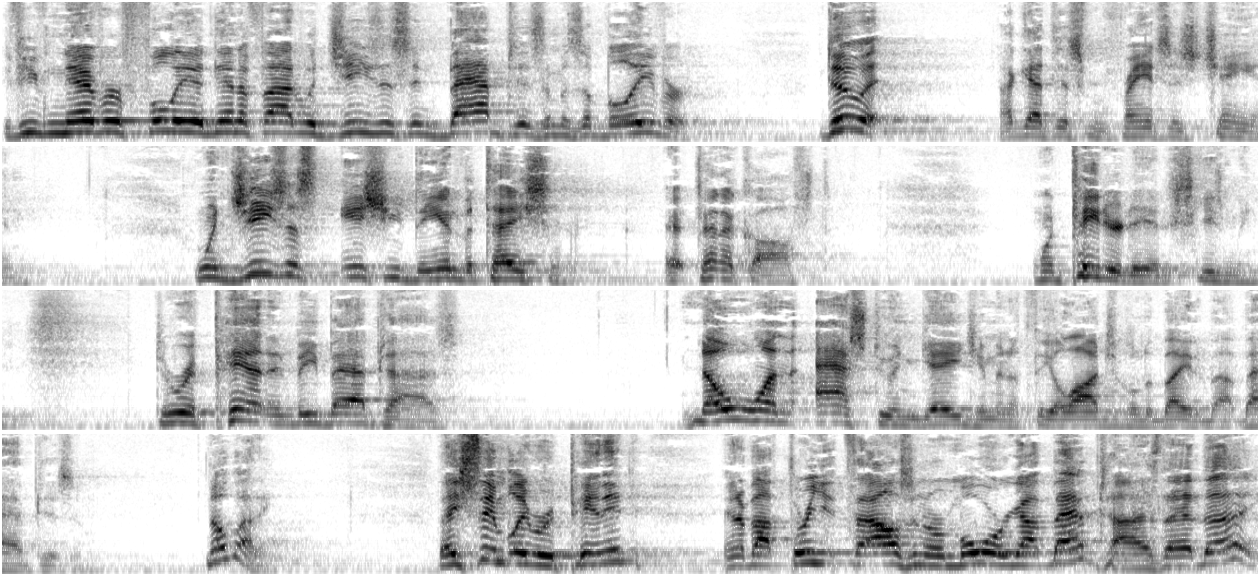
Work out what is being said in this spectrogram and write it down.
If you've never fully identified with Jesus in baptism as a believer, do it. I got this from Francis Chan. When Jesus issued the invitation at Pentecost, when Peter did, excuse me, to repent and be baptized, no one asked to engage him in a theological debate about baptism. Nobody. They simply repented, and about 3,000 or more got baptized that day.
